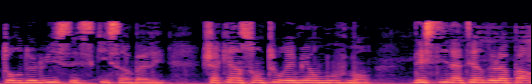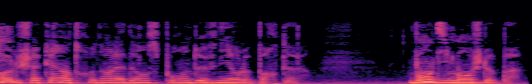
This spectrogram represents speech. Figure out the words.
Autour de lui, c'est ce qui s'emballait. Chacun à son tour est mis en mouvement. Destinataire de la parole, chacun entre dans la danse pour en devenir le porteur. Bon dimanche de Pâques.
